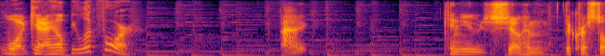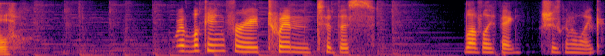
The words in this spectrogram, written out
What can I help you look for? I, can you show him the crystal? We're looking for a twin to this lovely thing. She's gonna like.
